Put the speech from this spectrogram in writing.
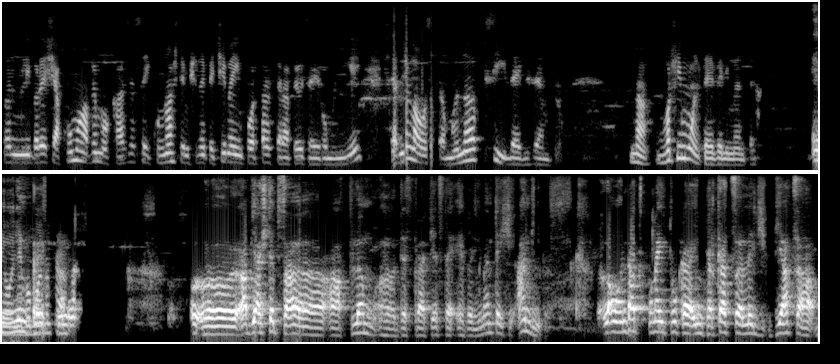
în librărie și acum avem ocazia să-i cunoaștem și noi pe cei mai importanți terapeuți ai României și să aducem la o săptămână PSI, de exemplu. Da, vor fi multe evenimente. Eu ne vom Uh, abia aștept să aflăm uh, despre aceste evenimente și Andy, la un moment dat spuneai tu că ai încercat să legi viața,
